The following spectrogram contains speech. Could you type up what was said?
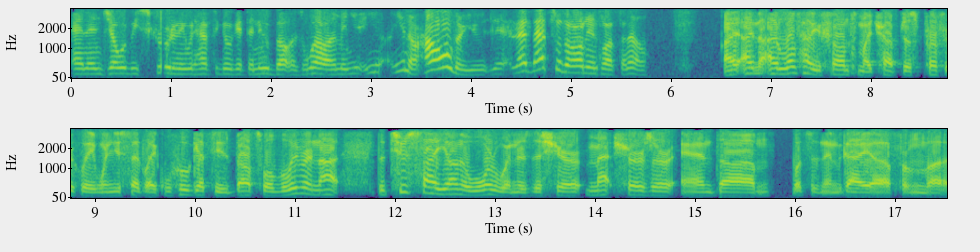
and then Joe would be screwed and he would have to go get the new belt as well. I mean, you you, you know, how old are you? That, that's what the audience wants to know. I, I I love how you fell into my trap just perfectly when you said like who gets these belts. Well, believe it or not, the two Cy Young Award winners this year, Matt Scherzer and um what's his name, the guy uh, from uh,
